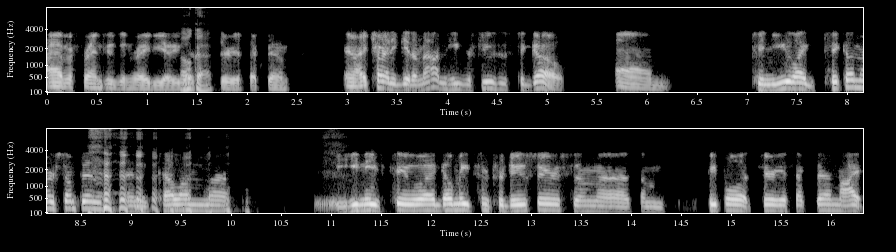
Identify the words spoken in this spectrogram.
I have a friend who's in radio. He works Okay. at Sirius XM, and I try to get him out, and he refuses to go. Um, can you like kick him or something and tell him uh, he needs to uh, go meet some producers, some uh, some people at Sirius XM, high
